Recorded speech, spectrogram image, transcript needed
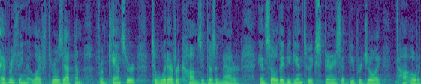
everything that life throws at them, from cancer to whatever comes, it doesn't matter. And so they begin to experience that deeper joy over,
